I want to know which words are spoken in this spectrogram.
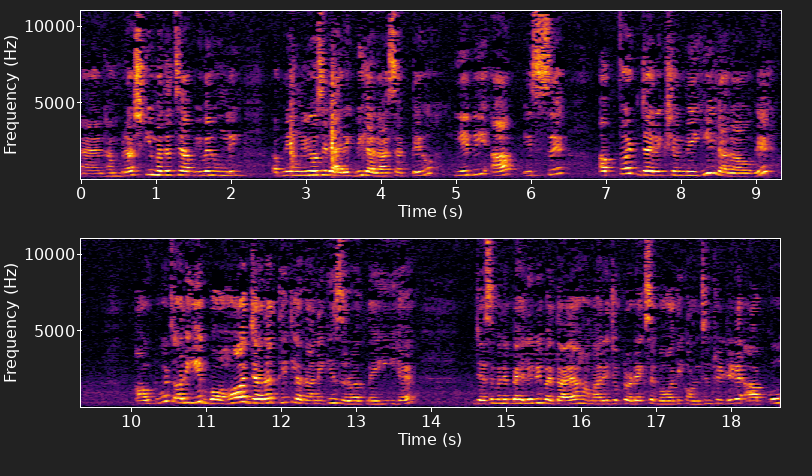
एंड हम ब्रश की मदद से आप इवन उंगली अपनी उंगलियों से डायरेक्ट भी लगा सकते हो। ये भी आप इससे अपवर्ड डायरेक्शन में ही लगाओगे। आउटवर्ड्स और ये बहुत ज़्यादा थिक लगाने की ज़रूरत नहीं है। जैसे मैंने पहले भी बताया, हमारे जो प्रोडक्ट्स है बहुत ही कॉन्सेंट्रेटेड है। आपको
